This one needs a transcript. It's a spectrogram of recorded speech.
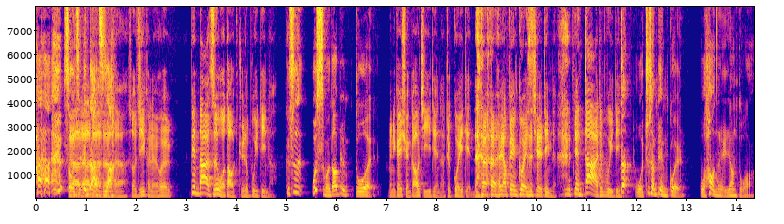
手机变大只啊？手机可能会。变大只，我倒觉得不一定啊。可是我什么都要变多哎、欸，那你可以选高级一点的，就贵一点的。要变贵是确定的，变大就不一定。但我就算变贵，我耗能也一样多啊。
